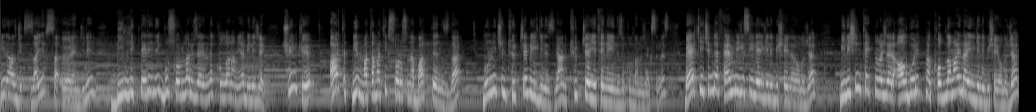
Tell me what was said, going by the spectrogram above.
birazcık zayıfsa öğrencinin bildiklerini bu sorular üzerinde kullanamayabilecek. Çünkü artık bir matematik sorusuna baktığınızda bunun için Türkçe bilginiz yani Türkçe yeteneğinizi kullanacaksınız. Belki içinde fen bilgisiyle ilgili bir şeyler olacak bilişim teknolojileri, algoritma, kodlamayla ilgili bir şey olacak.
